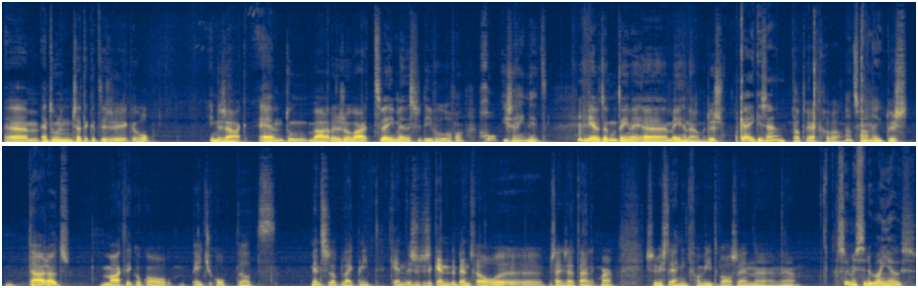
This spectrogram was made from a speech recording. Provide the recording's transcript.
Ehm, en toen zette ik het dus weer een keer op in de zaak. En toen waren er zowaar twee mensen die vroegen van... Goh, wie zijn dit? En die hebben het ook meteen mee- eh, meegenomen. Dus Kijk eens aan. dat werkt gewoon. Dat is wel leuk. Dus daaruit maakte ik ook wel een beetje op dat mensen dat blijkbaar niet kenden. Ze, ze kenden de band wel, eh, zijn ze uiteindelijk. Maar ze wisten echt niet van wie het was. En eh, ja, Ze misten de banjo's.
